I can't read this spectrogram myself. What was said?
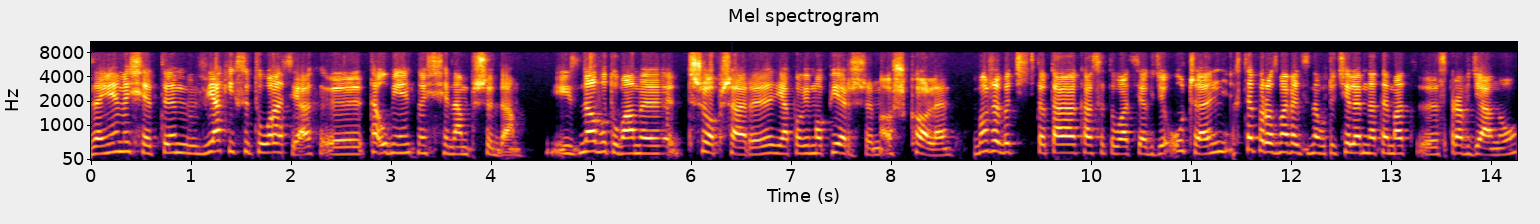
zajmiemy się tym, w jakich sytuacjach y, ta umiejętność się nam przyda. I znowu tu mamy trzy obszary. Ja powiem o pierwszym, o szkole. Może być to taka sytuacja, gdzie uczeń chce porozmawiać z nauczycielem na temat y, sprawdzianu,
